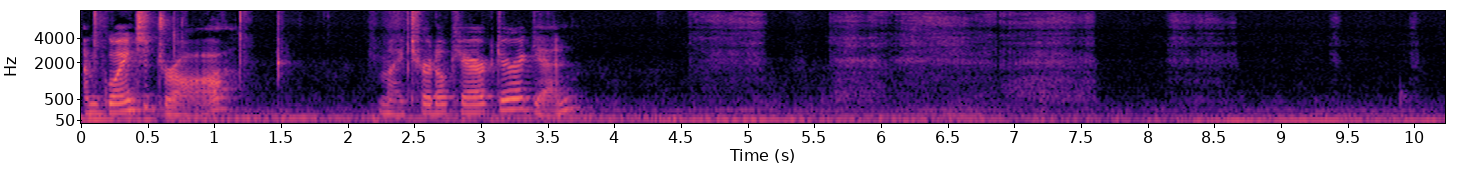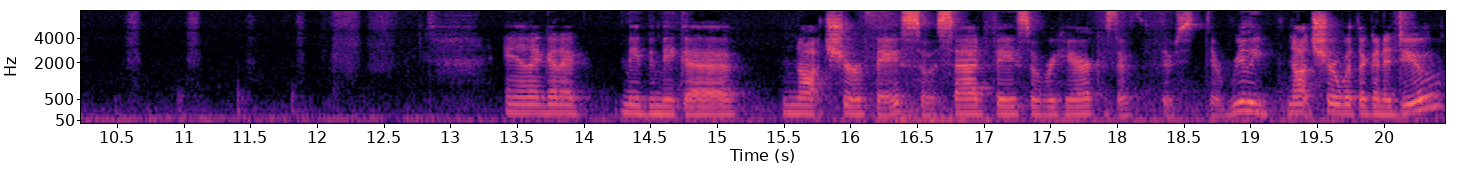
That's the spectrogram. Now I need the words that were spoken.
I'm going to draw my turtle character again. And I'm gonna maybe make a not sure face, so a sad face over here because they're, they're, they're really not sure what they're gonna do.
